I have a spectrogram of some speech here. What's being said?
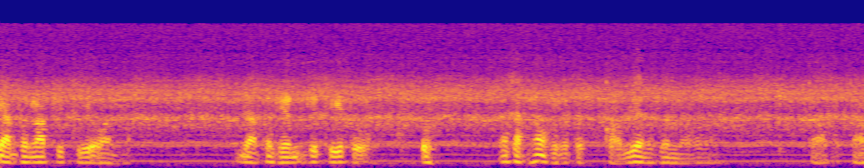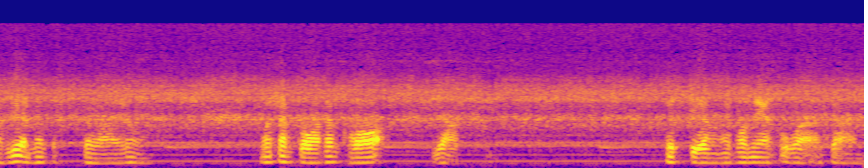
ย่านเพิ่นรับทิฏฐิอ่อนย่านเพิ่นเห็นทิฏฐิถูกอุ๊ยแล้วสัตว์ห้าสิบก็กอบเลื่อนเพิ่นเนาะกอกอบเลื่อนแล้วก็สลายแล้วว่าท่านก่อท่านขอ อยากเฮ็ดเตียงให้พ่อแม่ครูบาอาจารย์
